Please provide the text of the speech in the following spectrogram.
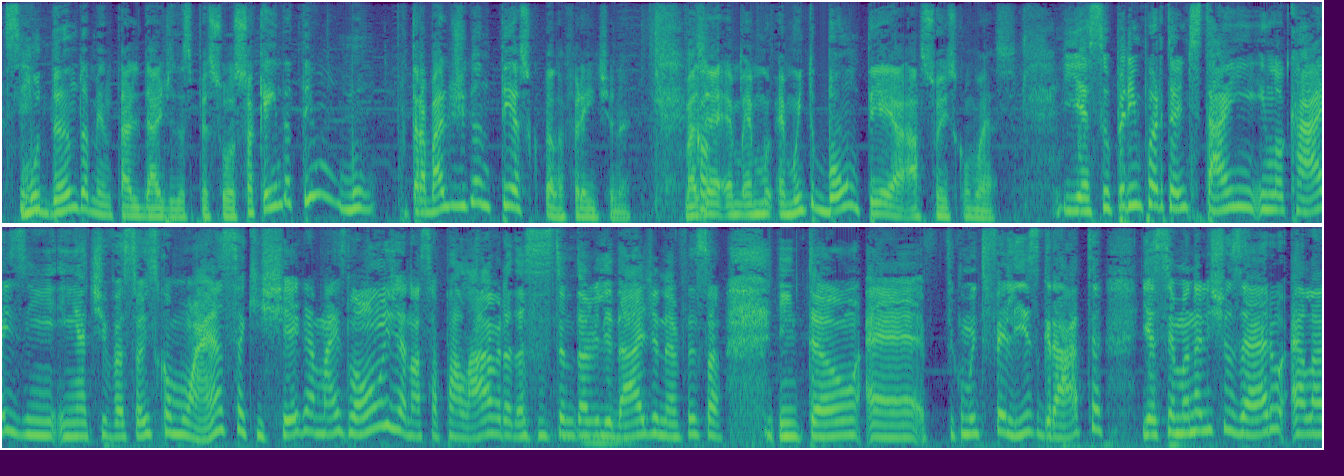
Sim. Mudando a mentalidade das pessoas. Só que ainda tem um, um trabalho gigantesco pela frente, né? Mas é, é, é, muito bom ter ações como essa. E é super importante estar em, em locais, em, em ativações como essa essa que chega mais longe a nossa palavra da sustentabilidade, né, pessoal? Então, é, fico muito feliz, grata. E a Semana Lixo Zero, ela,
